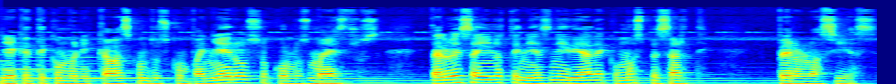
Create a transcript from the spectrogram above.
ya que te comunicabas con tus compañeros o con los maestros. Tal vez ahí no tenías ni idea de cómo expresarte, pero lo hacías.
